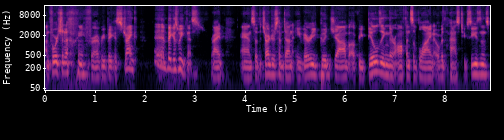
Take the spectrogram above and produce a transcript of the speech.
Unfortunately, for every biggest strength, eh, biggest weakness, right? And so the Chargers have done a very good job of rebuilding their offensive line over the past two seasons.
